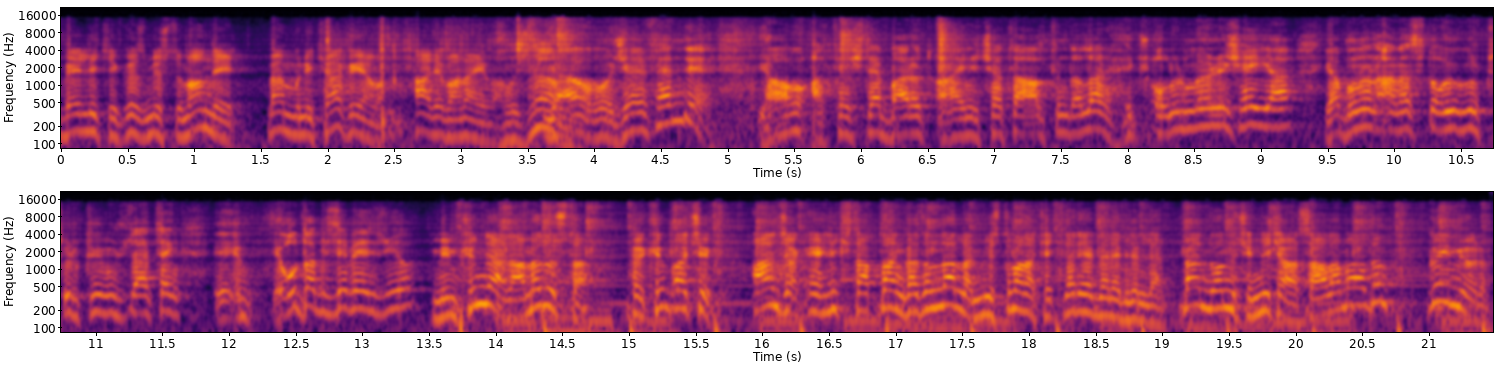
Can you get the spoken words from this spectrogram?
belli ki kız Müslüman değil. Ben bu nikahı kıyamam. Hadi bana eyvallah. Hocam. Ya hoca efendi, ya ateşle barut aynı çatı altındalar. Hiç olur mu öyle şey ya? Ya bunun anası da Uygur Türk'üymüş zaten. E, e, o da bize benziyor. Mümkün değil Ahmet Usta. Hüküm açık. Ancak ehli kitaptan kadınlarla Müslüman erkekler evlenebilirler. Ben de onun için nikahı sağlam aldım. Kıymıyorum.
